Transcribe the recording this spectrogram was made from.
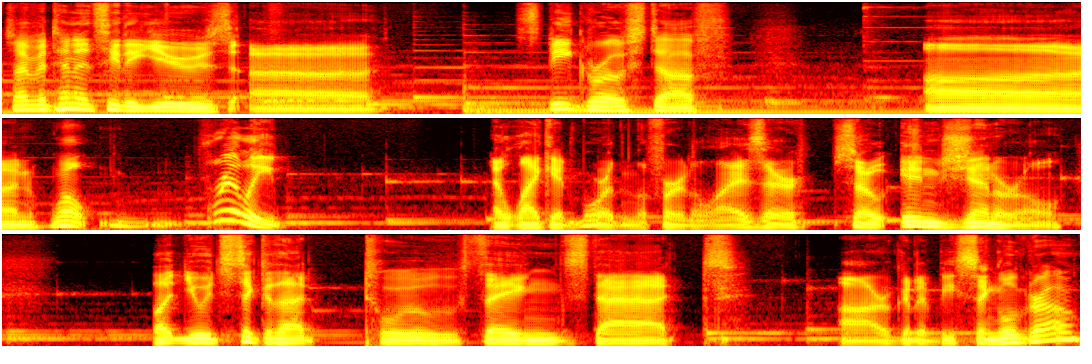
So I have a tendency to use uh, speed grow stuff on, well, really, I like it more than the fertilizer. So in general, but you would stick to that to things that are going to be single grow.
